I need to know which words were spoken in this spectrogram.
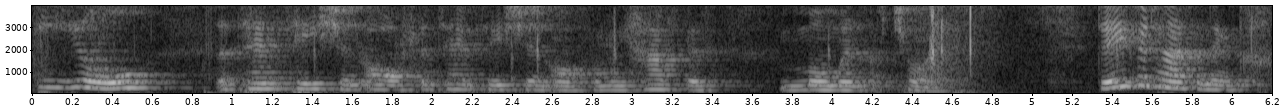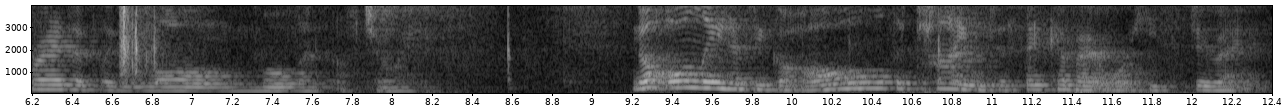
feel the temptation off, the temptation off, and we have this moment of choice. David has an incredibly long moment of choice. Not only has he got all the time to think about what he's doing,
